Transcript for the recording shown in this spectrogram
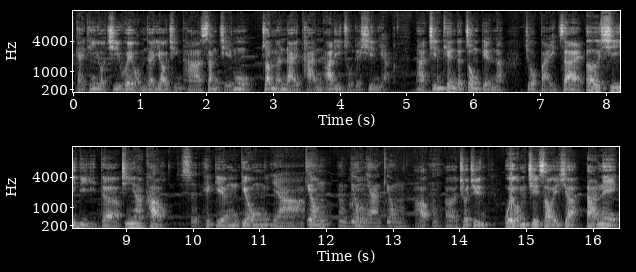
改天有机会，我们再邀请他上节目，专门来谈阿利祖的信仰。那今天的重点呢，就摆在二溪里的金鸭靠，是迄间姜鸭姜，嗯，姜鸭宫。好，呃，秋君为我们介绍一下大内。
